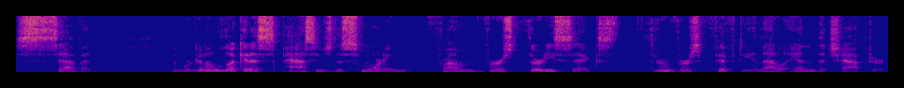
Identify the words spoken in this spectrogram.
7. And we're going to look at a passage this morning from verse 36 through verse 50, and that'll end the chapter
